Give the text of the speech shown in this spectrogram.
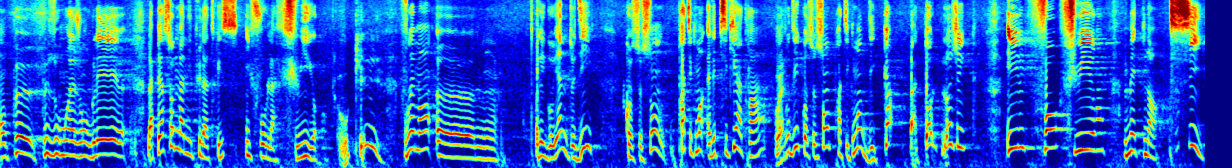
on peut plus ou moins jongler. La personne manipulatrice, il faut la fuir. Ok. Vraiment, euh, te dit que ce sont pratiquement, elle est psychiatre, hein, elle vous dit que ce sont pratiquement des cas pathologiques. Il faut fuir maintenant. Si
